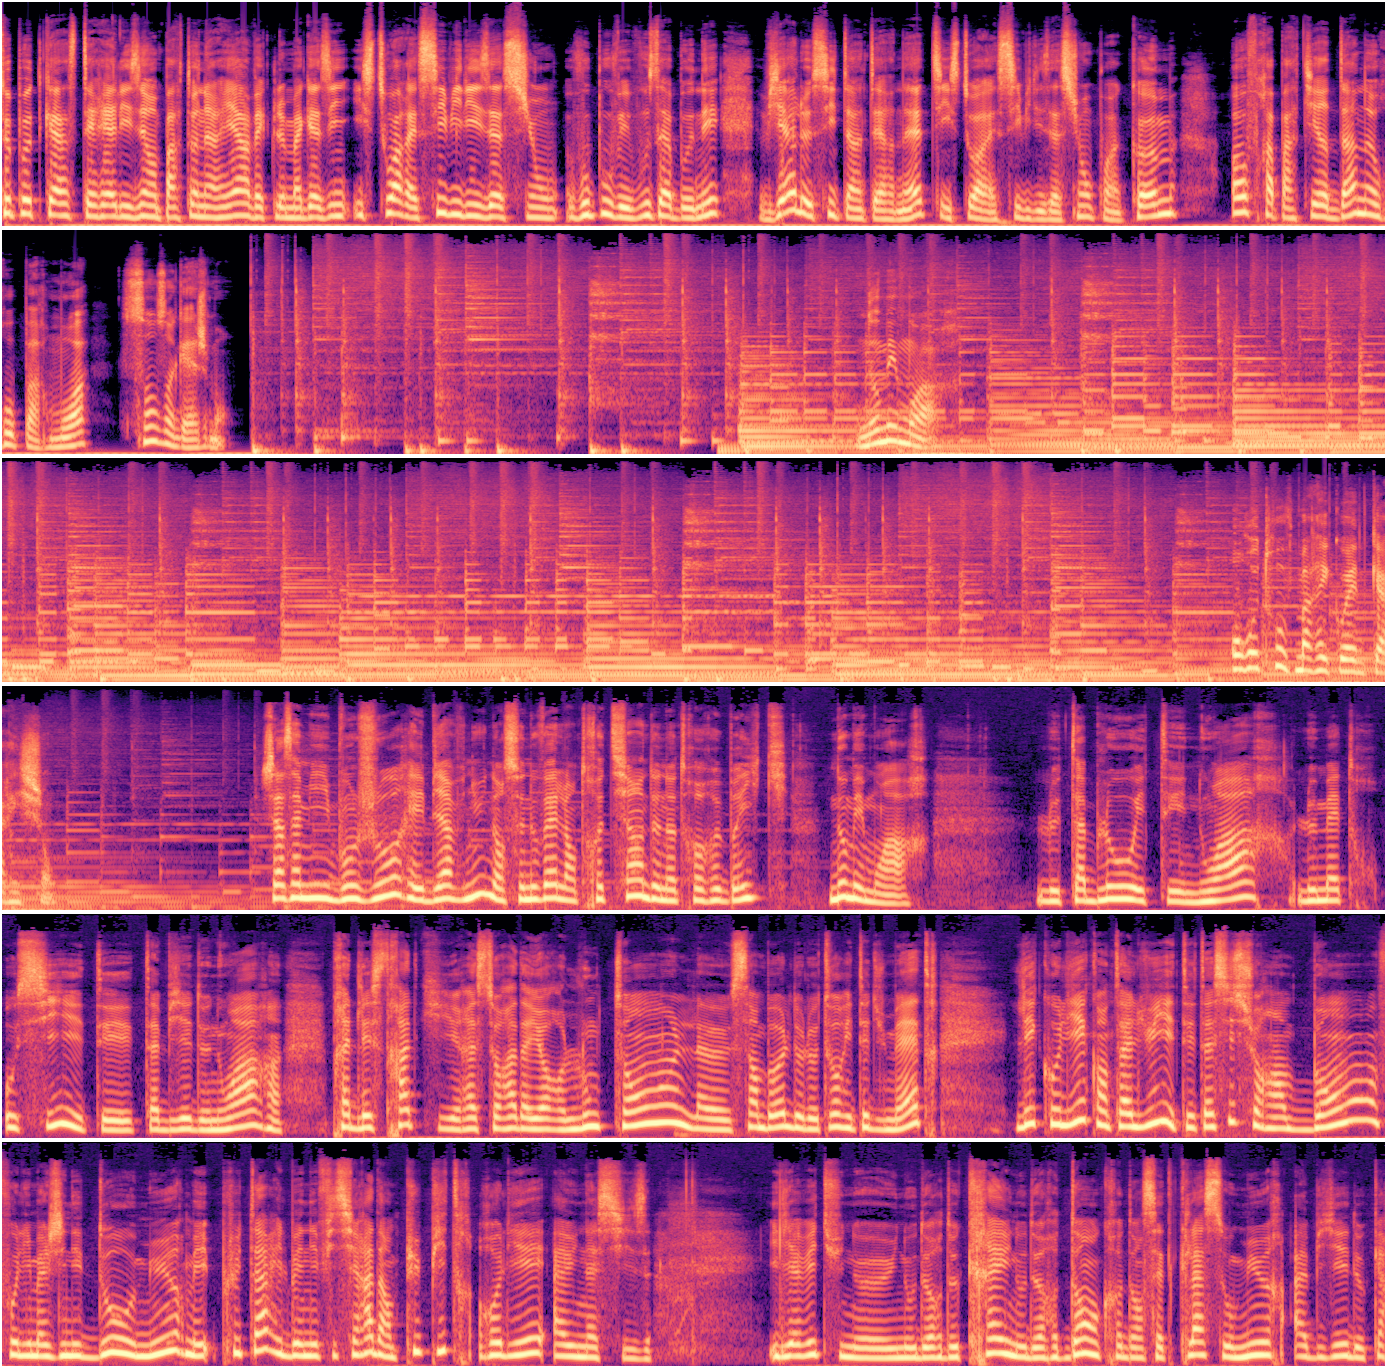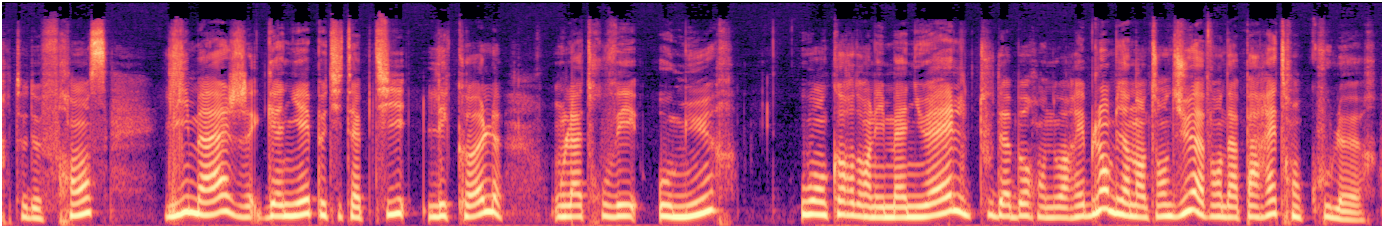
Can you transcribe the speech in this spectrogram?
Ce podcast est réalisé en partenariat avec le magazine Histoire et Civilisation. Vous pouvez vous abonner via le site internet histoireetcivilisation.com, offre à partir d'un euro par mois sans engagement. Nos mémoires. On retrouve Marie Cohen Carichon. Chers amis, bonjour et bienvenue dans ce nouvel entretien de notre rubrique Nos mémoires. Le tableau était noir, le maître aussi était habillé de noir, près de l'estrade qui restera d'ailleurs longtemps le symbole de l'autorité du maître. L'écolier, quant à lui, était assis sur un banc, faut l'imaginer dos au mur, mais plus tard il bénéficiera d'un pupitre relié à une assise. Il y avait une, odeur de craie, une odeur d'encre dans cette classe au mur habillée de cartes de France. L'image gagnait petit à petit l'école. On l'a trouvée au mur ou encore dans les manuels, tout d'abord en noir et blanc bien entendu, avant d'apparaître en couleur.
